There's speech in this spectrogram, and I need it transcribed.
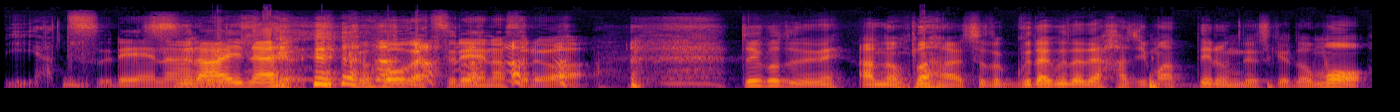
いやつれえな。辛いな。聞く方がつれえなそれは。ということでねあのまあちょっとグダグダで始まってるんですけども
